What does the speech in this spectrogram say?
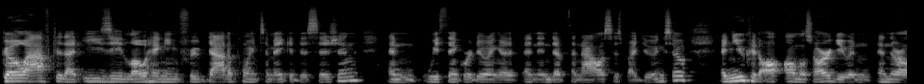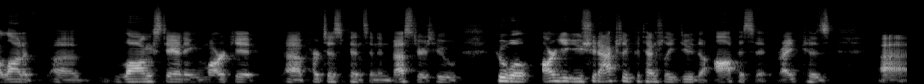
go after that easy, low hanging fruit data point to make a decision. And we think we're doing a, an in depth analysis by doing so. And you could al- almost argue, and, and there are a lot of uh, long standing market uh, participants and investors who who will argue you should actually potentially do the opposite, right? Because uh,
